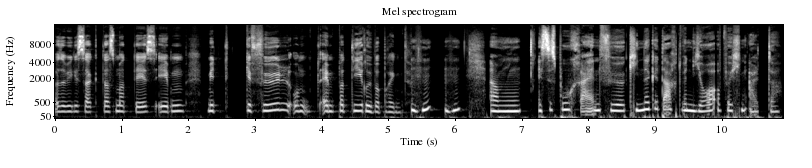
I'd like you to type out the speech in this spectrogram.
Also wie gesagt, dass man das eben mit Gefühl und Empathie rüberbringt. Mhm, mhm. Ähm, ist das Buch rein für Kinder gedacht? Wenn ja, ab welchem Alter?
